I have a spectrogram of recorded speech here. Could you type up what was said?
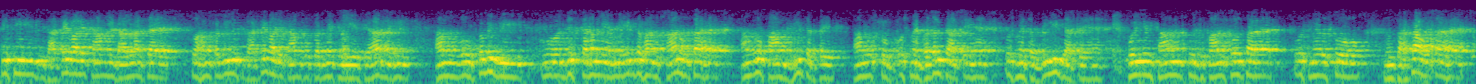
किसी घाटे वाले काम में डालना चाहे तो हम कभी उस घाटे वाले काम को करने के लिए तैयार नहीं। हम वो कभी भी, वो जिस कर्म में हमें एक दफ़ा नुकसान होता है हम वो काम नहीं करते, हम उसको उसमें बदल जाते हैं, उसमें तब्दीली जाते हैं। कोई इंसान कोई दुकान खोलता है, उसमें उसको घाटा होता है,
